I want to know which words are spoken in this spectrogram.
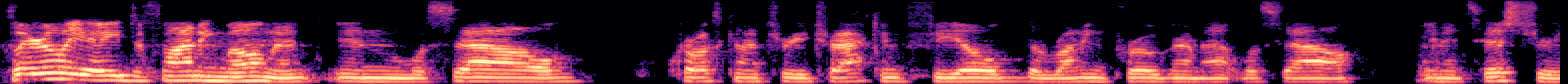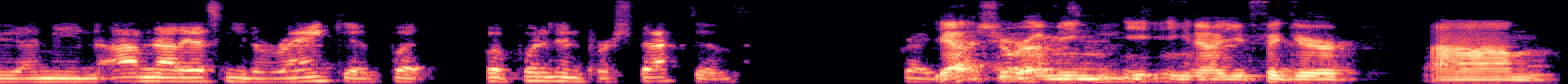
Clearly a defining moment in LaSalle cross country, track and field, the running program at LaSalle in its history. I mean, I'm not asking you to rank it, but but put it in perspective. Greg. Yeah, sure. I mean, you, you, know, you figure. Um,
